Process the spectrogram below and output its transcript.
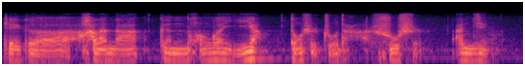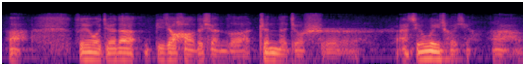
这个汉兰达跟皇冠一样，都是主打舒适安静。啊，所以我觉得比较好的选择，真的就是 SUV 车型啊，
